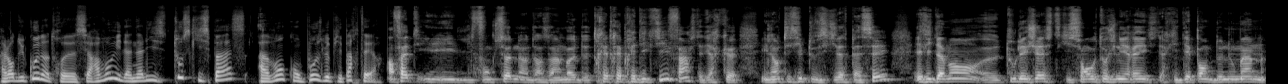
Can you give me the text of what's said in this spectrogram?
Alors du coup, notre cerveau, il analyse tout ce qui se passe avant qu'on pose le pied par terre. En fait, il, fonctionne dans un mode très très prédictif, hein, c'est-à-dire qu'il anticipe tout ce qui va se passer. Évidemment, euh, tous les gestes qui sont autogénérés, c'est-à-dire qui dépendent de nous-mêmes,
